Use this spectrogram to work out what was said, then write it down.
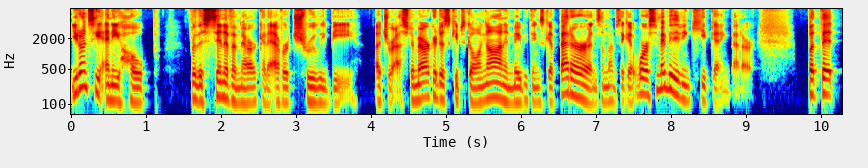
You don't see any hope for the sin of America to ever truly be addressed. America just keeps going on and maybe things get better and sometimes they get worse and maybe they even keep getting better. But that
